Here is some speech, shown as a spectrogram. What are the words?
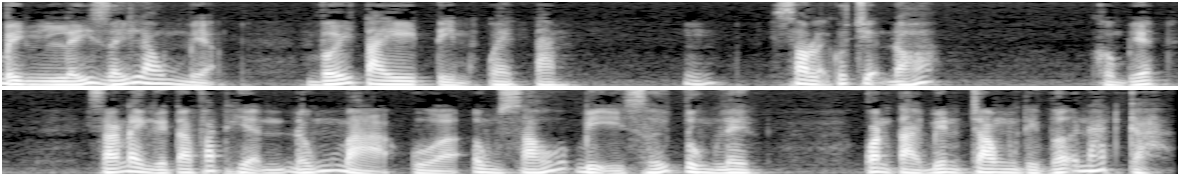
Bình lấy giấy lau miệng, với tay tìm que tăm. "Ừ, sao lại có chuyện đó?" "Không biết. Sáng nay người ta phát hiện đống mả của ông Sáu bị xới tung lên, quan tài bên trong thì vỡ nát cả,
